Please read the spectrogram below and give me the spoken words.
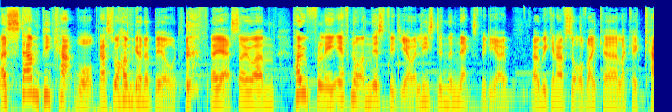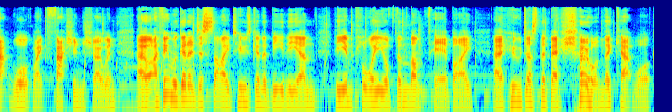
a stampy catwalk, that's what I'm going to build. uh, yeah, so um, hopefully, if not in this video, at least in the next video, uh, we can have sort of like a like a catwalk, like fashion show. And uh, I think we're going to decide who's going to be the um, the employee of the month here by uh, who does the best show on the catwalk.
